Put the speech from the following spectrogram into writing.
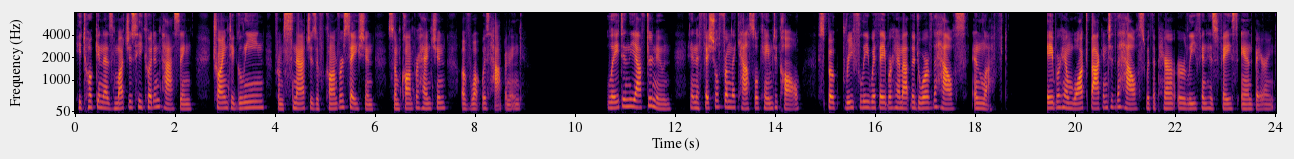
he took in as much as he could in passing, trying to glean from snatches of conversation some comprehension of what was happening. Late in the afternoon, an official from the castle came to call, spoke briefly with Abraham at the door of the house, and left. Abraham walked back into the house with apparent relief in his face and bearing.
